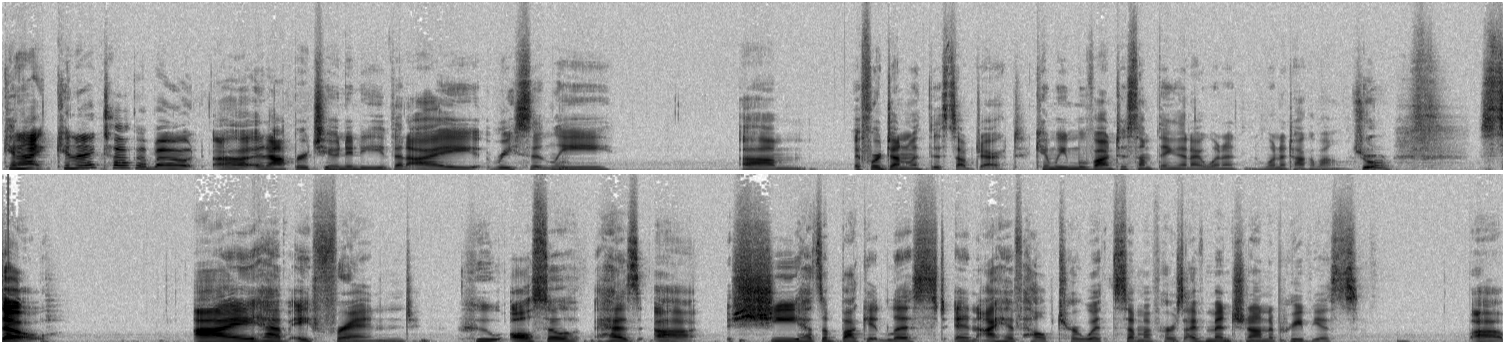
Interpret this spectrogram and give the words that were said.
Can I can I talk about uh, an opportunity that I recently, um, if we're done with this subject, can we move on to something that I want to want to talk about? Sure. So, I have a friend who also has uh she has a bucket list and I have helped her with some of hers. I've mentioned on a previous uh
